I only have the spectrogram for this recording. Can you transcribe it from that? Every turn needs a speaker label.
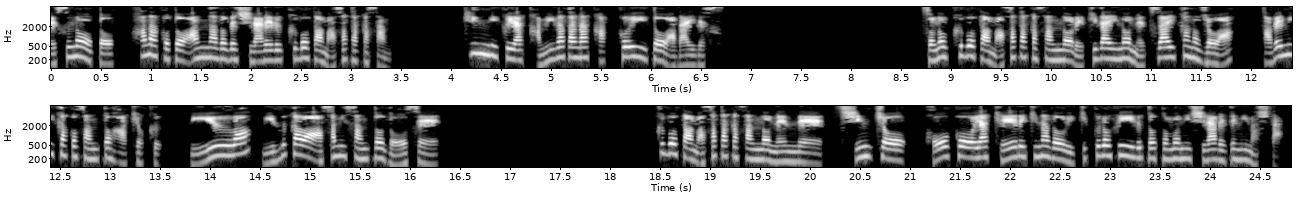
Speaker 1: デスノート、花子とアンなどで知られる久保田正孝さん。筋肉や髪型がかっこいいと話題です。その久保田正孝さんの歴代の熱愛彼女は、多部未華子さんと破局。理由は、水川あさみさんと同棲。久保田正孝さんの年齢、身長、高校や経歴などを生きプロフィールとともに調べてみました。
